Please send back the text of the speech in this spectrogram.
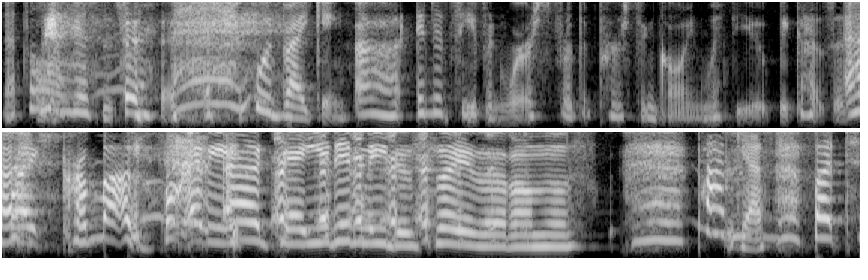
That's a long distance with biking. Uh, and it's even worse for the person going with you because it's like, come on already. okay, you didn't need to say that on this podcast. But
